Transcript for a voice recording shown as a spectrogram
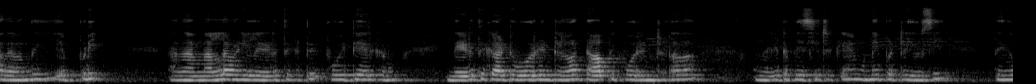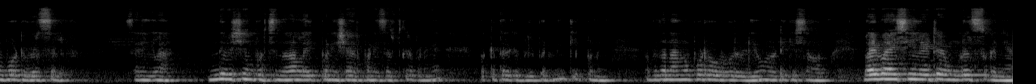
அதை வந்து எப்படி அதை நல்ல வழியில் எடுத்துக்கிட்டு போயிட்டே இருக்கணும். இந்த எடுத்துக்காட்டு ஓரியன்டாக டாபிக் ஓரியன்டாக தான் உங்ககிட்ட பேசிகிட்டு இருக்கேன். உன்னை பற்றி யோசி திங்க போட்டு வெர் செல்ஃப் சரிங்களா? இந்த விஷயம் பிடிச்சிருந்தனா லைக் பண்ணி ஷேர் பண்ணி சப்ஸ்கிரைப் பண்ணுங்கள் பக்கத்தில் இருக்க பில் பட்டனையும் கிளிக் பண்ணுங்கள் அப்போ தான் நாங்கள் போடுற ஒவ்வொரு வீடியோவும் நோட்டிஃபிகேஷன் வரும். பை பாய் சி லேட்டர் உங்கள் சுகன்யா.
